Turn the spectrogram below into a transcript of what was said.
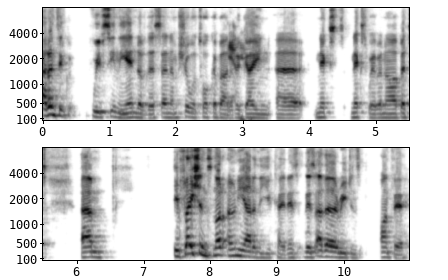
I don't think we've seen the end of this, and I'm sure we'll talk about yeah. it again uh, next next webinar. But um, inflation's not only out of the UK. There's there's other regions, aren't there?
